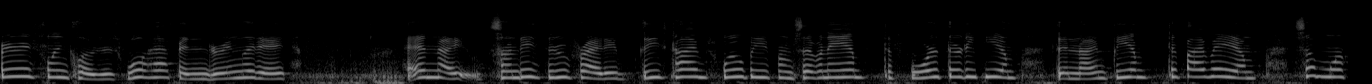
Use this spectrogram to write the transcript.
Various lane closures will happen during the day and night, Sunday through Friday. These times will be from 7 a.m. to 4:30 p.m., then 9 p.m. to 5 a.m. Some work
